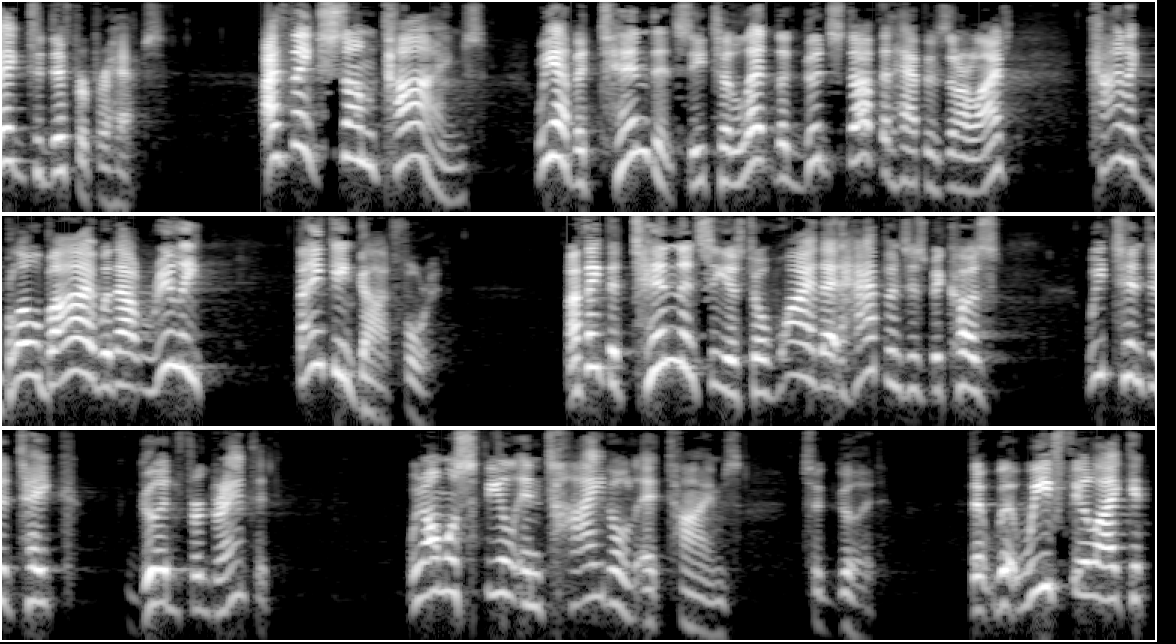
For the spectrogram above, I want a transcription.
beg to differ, perhaps. I think sometimes we have a tendency to let the good stuff that happens in our lives kind of blow by without really thanking God for it. I think the tendency as to why that happens is because we tend to take good for granted. We almost feel entitled at times to good. That, we feel like it,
